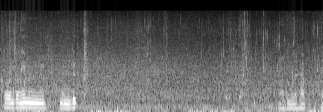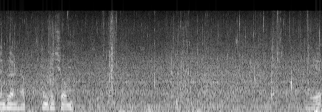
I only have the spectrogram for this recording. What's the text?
โคลนตรงนี้มันมันลึก มาดูเลยครับ เพื่อนๆครับ ท่านผู้ชมเยอะ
